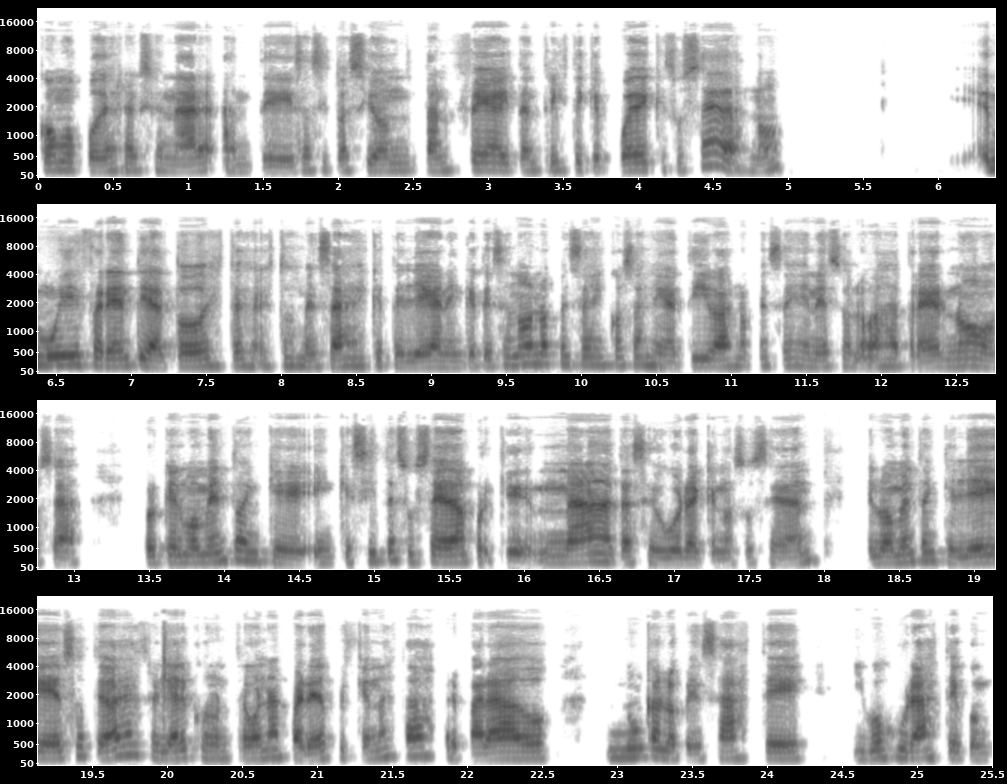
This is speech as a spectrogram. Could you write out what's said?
cómo podés reaccionar ante esa situación tan fea y tan triste que puede que suceda, ¿no? Es muy diferente a todos estos, estos mensajes que te llegan en que te dicen, no, no penses en cosas negativas, no penses en eso, lo vas a traer, no, o sea, porque el momento en que, en que sí te sucedan, porque nada te asegura que no sucedan, el momento en que llegue eso, te vas a estrellar contra una pared porque no estabas preparado, nunca lo pensaste, y vos juraste con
